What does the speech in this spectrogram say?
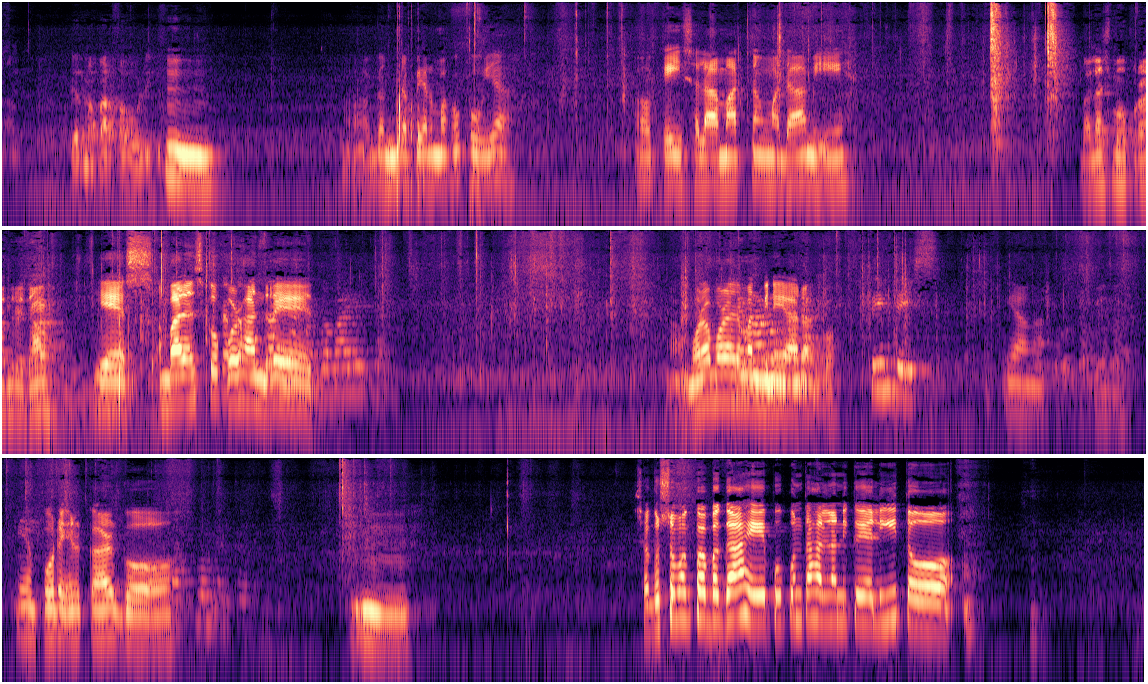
Pirma para pahuli. Hmm. Ah, ganda perma ko, kuya. Okay, salamat ng madami. Balance mo 400 ha. Yes, ang balance ko 400. Ah, Mura-mura naman binayaran ko. 10 days. Kaya nga. Ayan, puro air cargo. Hmm. Sa gusto magpabagahe, pupuntahan lang ni Kuya Lito.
